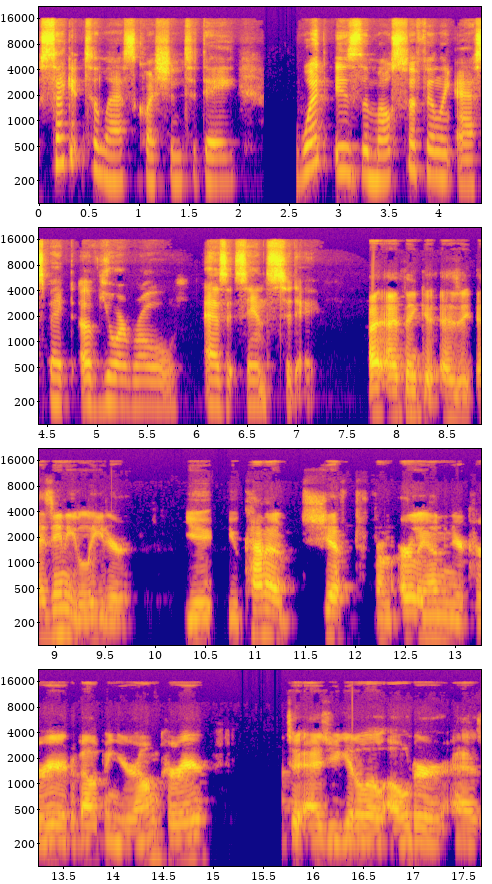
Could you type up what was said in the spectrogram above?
second to last question today, what is the most fulfilling aspect of your role as it stands today? I, I think as as any leader, you you kind of shift from early on in your career, developing your own career, to as you get a little older, as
